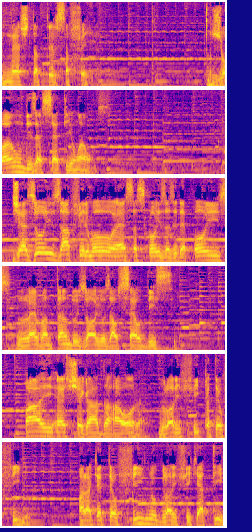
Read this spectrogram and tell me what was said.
nesta terça-feira. João 17, 1 a 11. Jesus afirmou essas coisas e depois, levantando os olhos ao céu, disse: Pai, é chegada a hora, glorifica teu filho, para que teu filho glorifique a ti,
